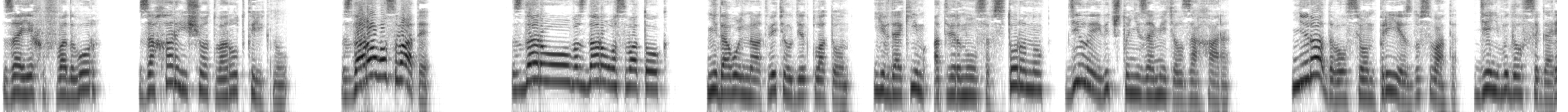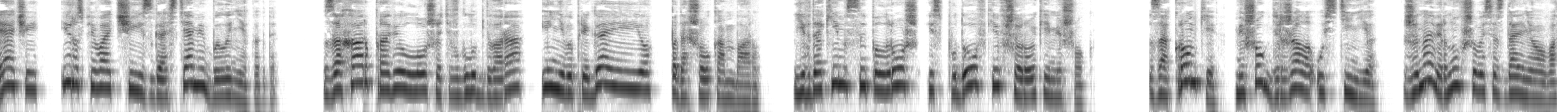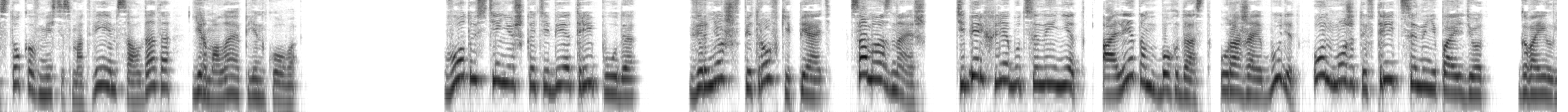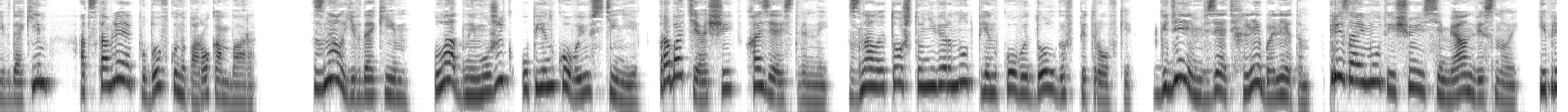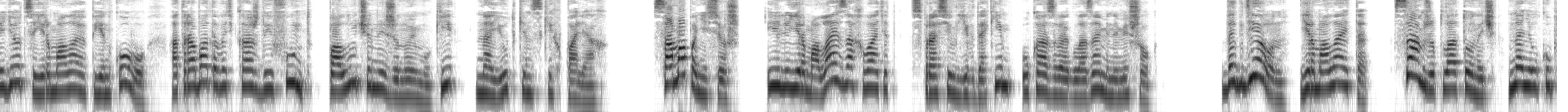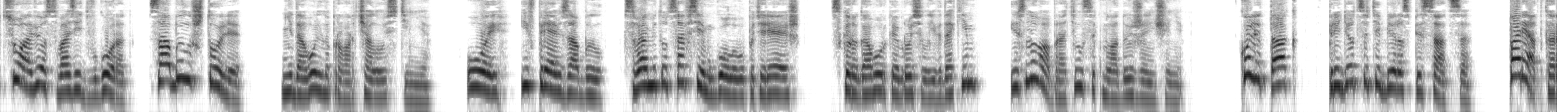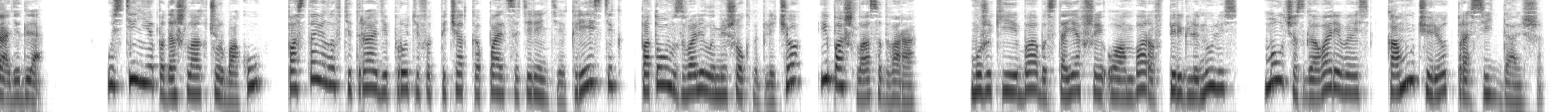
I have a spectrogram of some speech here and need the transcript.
Заехав во двор, Захар еще от ворот крикнул. «Здорово, сваты!» «Здорово, здорово, сваток!» — недовольно ответил дед Платон. Евдоким отвернулся в сторону, делая вид, что не заметил Захара. Не радовался он приезду свата. День выдался горячий, и распевать чаи с гостями было некогда. Захар провел лошадь вглубь двора и, не выпрягая ее, подошел к амбару. Евдоким сыпал рожь из пудовки в широкий мешок. За кромки мешок держала Устинья, жена вернувшегося с Дальнего Востока вместе с Матвеем солдата Ермолая Пьянкова. «Вот, Устинюшка, тебе три пуда», Вернешь в Петровке пять. Сама знаешь, теперь хлебу цены нет, а летом, бог даст, урожай будет, он, может, и в треть цены не пойдет», — говорил Евдоким, отставляя пудовку на порог амбара. Знал Евдоким, ладный мужик у Пьянковой Устиньи, работящий, хозяйственный. Знал и то, что не вернут Пьянковы долго в Петровке. Где им взять хлеба летом? Призаймут еще и семян весной. И придется Ермолаю Пьянкову отрабатывать каждый фунт, полученный женой муки на Юткинских полях. «Сама понесешь? Или Ермолай захватит?» — спросил Евдоким, указывая глазами на мешок. «Да где он, Ермолай-то? Сам же Платоныч нанял купцу овес возить в город. Забыл, что ли?» — недовольно проворчала Устинья. «Ой, и впрямь забыл. С вами тут совсем голову потеряешь», — скороговоркой бросил Евдоким и снова обратился к молодой женщине. «Коли так, придется тебе расписаться. Порядка ради для». Устинья подошла к чурбаку, поставила в тетради против отпечатка пальца Терентия крестик, потом взвалила мешок на плечо и пошла со двора. Мужики и бабы, стоявшие у амбаров, переглянулись, молча сговариваясь, кому черед просить дальше.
